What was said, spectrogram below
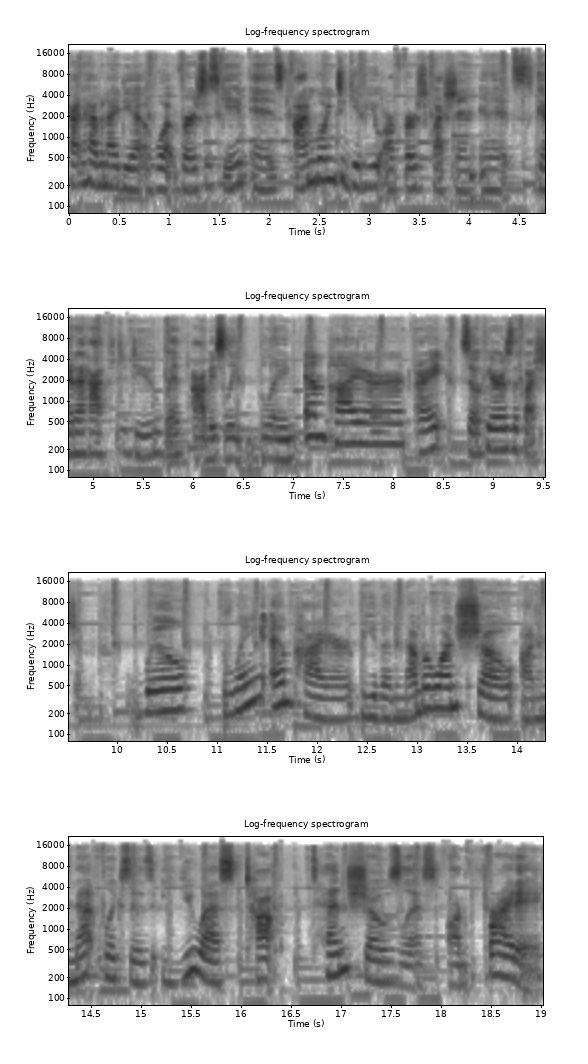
kind of have an idea of what versus game is, I'm going to give you our first question, and it's gonna have to do with obviously Bling Empire. All right, so here's the question. Will Bling Empire be the number one show on Netflix's US top 10 shows list on Friday,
